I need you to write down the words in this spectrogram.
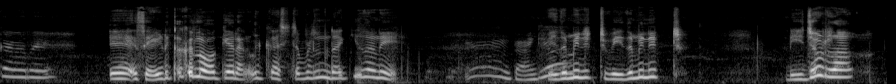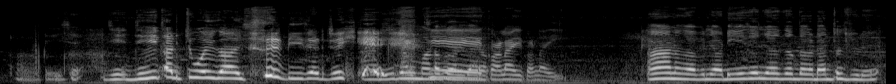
കളറ് സൈഡിക്കൊക്കെ നോക്കിയാൽ ഞങ്ങൾ കഷ്ടപ്പെട്ട് ഉണ്ടാക്കിയതാണ് വെയ്ത മിനിറ്റ് വെയ്ത മിനിറ്റ് അടിച്ചു പോയി. കൊളായി കൊളായി. ആണ് കപില എന്താ ഡാൻസ് കളിച്ചൂലേ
